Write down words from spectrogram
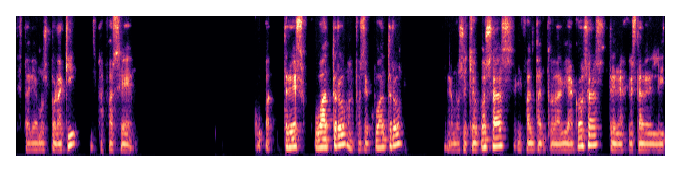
Estaríamos por aquí, la fase 3, 4, la fase 4. Hemos hecho cosas y faltan todavía cosas. Tienes que estar en el lead.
